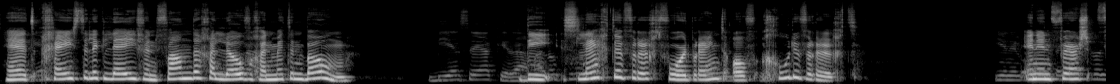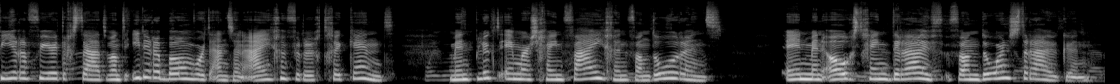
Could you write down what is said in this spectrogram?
het geestelijk leven van de gelovigen met een boom die slechte vrucht voortbrengt of goede vrucht. En in vers 44 staat, want iedere boom wordt aan zijn eigen vrucht gekend. Men plukt immers geen vijgen van dorens en men oogst geen druif van doornstruiken.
